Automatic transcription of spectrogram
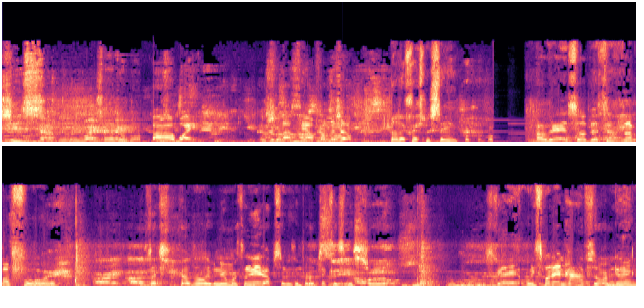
She's so adorable. Uh, white. So that's the elf on the shelf. Another Christmas thing. okay, so this is the before of the living room. We're cleaning it up so we can put up the Christmas tree. Okay, we split it in half, so I'm doing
